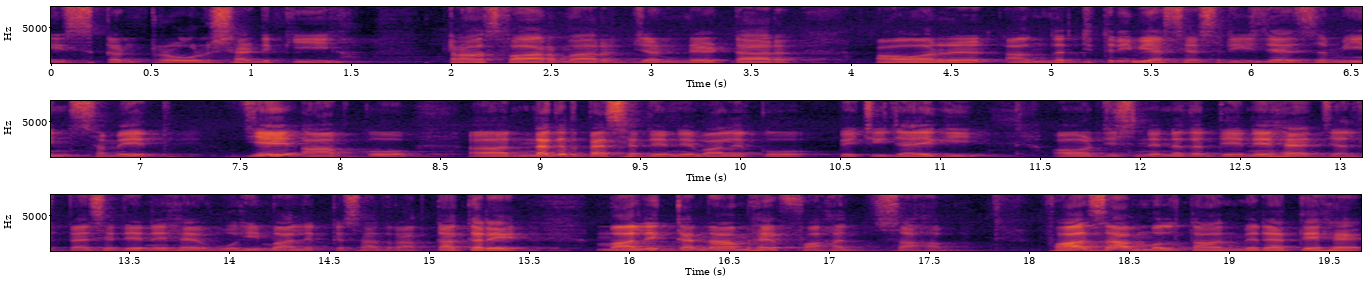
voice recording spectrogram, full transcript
इस कंट्रोल शेड की ट्रांसफार्मर, जनरेटर और अंदर जितनी भी एसेसरीज है, ज़मीन समेत, ये आपको नगद पैसे देने वाले को बेची जाएगी। और जिसने नगद देने हैं, जल्द पैसे देने हैं, वही मालिक के साथ रबता करें। मालिक का नाम है फ़ाहद साहब। फ़ाहद साहब मुल्तान में रहते हैं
